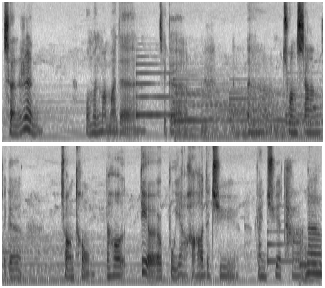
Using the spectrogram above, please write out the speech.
承认我们妈妈的这个，嗯、呃。创伤这个创痛，然后第二步要好好的去感觉它。那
